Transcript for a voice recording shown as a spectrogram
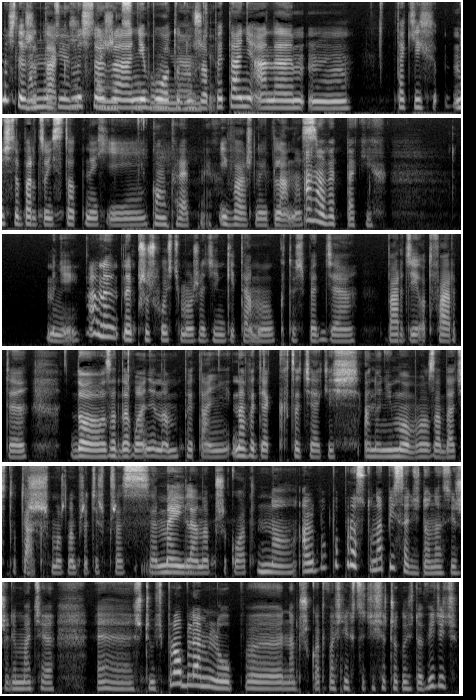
Myślę, że Mam tak. nadzieję, że myślę, że nie było to dużo pytań, ale mm, takich myślę bardzo istotnych i, Konkretnych. i ważnych dla nas. A nawet takich. Mniej. Ale na przyszłość może dzięki temu ktoś będzie bardziej otwarty do zadawania nam pytań. Nawet jak chcecie jakieś anonimowo zadać, to Tak. też można przecież przez maila na przykład. No, albo po prostu napisać do nas, jeżeli macie e, z czymś problem lub e, na przykład właśnie chcecie się czegoś dowiedzieć.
